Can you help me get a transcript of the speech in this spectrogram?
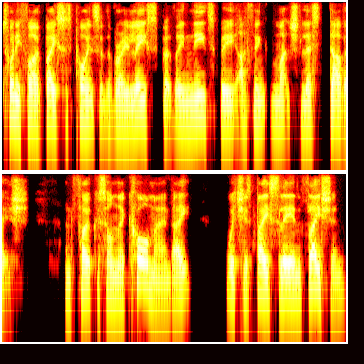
25 basis points at the very least, but they need to be, I think, much less dovish and focus on their core mandate, which is basically inflation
